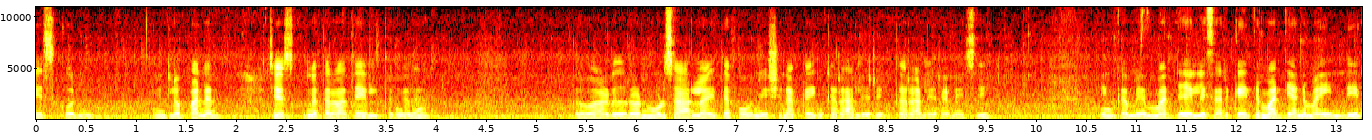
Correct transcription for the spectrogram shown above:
చేసుకొని ఇంట్లో పని చేసుకున్న తర్వాత వెళ్తాం కదా. వాడు రెండు మూడు సార్లు అయితే ఫోన్ చేసి అక్క ఇంకా రాలేరు ఇంకా రాలేరు అనేసి. ఇంకా మేము మధ్య వెళ్ళేసరికి అయితే మధ్యాహ్నం అయింది.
